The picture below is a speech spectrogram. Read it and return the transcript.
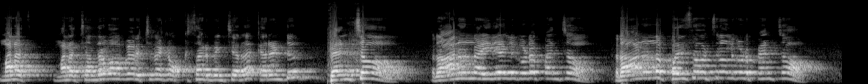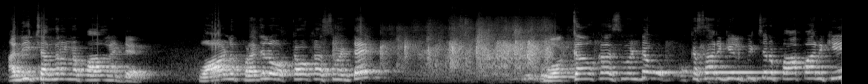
మన మన చంద్రబాబు గారు వచ్చినాక ఒక్కసారి పెంచారా కరెంటు? పెంచం. రానున్న ఐదేళ్ళు కూడా పెంచం. రానున్న పది సంవత్సరాలు కూడా పెంచం. అది చంద్రన్న పాలన అంటే. వాళ్ళు ప్రజలు ఒక్క అవకాశం అంటే ఒక్క అవకాశం అంటే ఒక్కసారి గెలిపించిన పాపానికి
